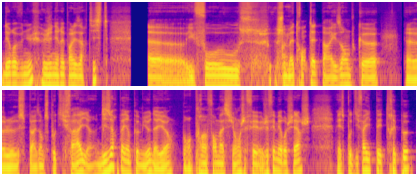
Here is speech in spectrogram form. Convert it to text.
des revenus générés par les artistes. Euh, il faut se mettre en tête, par exemple, que euh, le, par exemple Spotify, Deezer paye un peu mieux d'ailleurs. Bon, pour information, j'ai fait, fait mes recherches, mais Spotify paye très peu.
